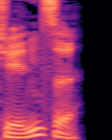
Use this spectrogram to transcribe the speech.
裙子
